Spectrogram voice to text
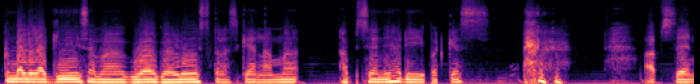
kembali lagi sama gua Galuh setelah sekian lama absen ya di podcast. absen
